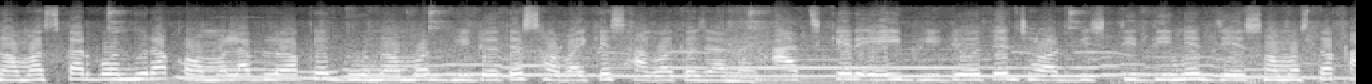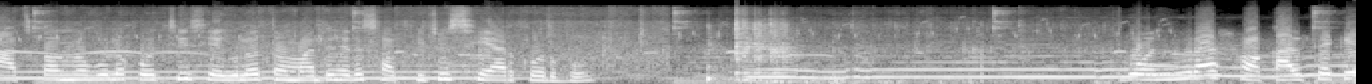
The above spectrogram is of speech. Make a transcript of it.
নমস্কার বন্ধুরা, কমলা ব্লকে দু নম্বর ভিডিওতে সবাইকে স্বাগত জানাই। আজকের এই ভিডিওতে ঝড় বৃষ্টির দিনে যে সমস্ত কাজকর্মগুলো করছি, সেগুলো তোমাদের সাথে সব কিছু শেয়ার করব। বন্ধুরা, সকাল থেকে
